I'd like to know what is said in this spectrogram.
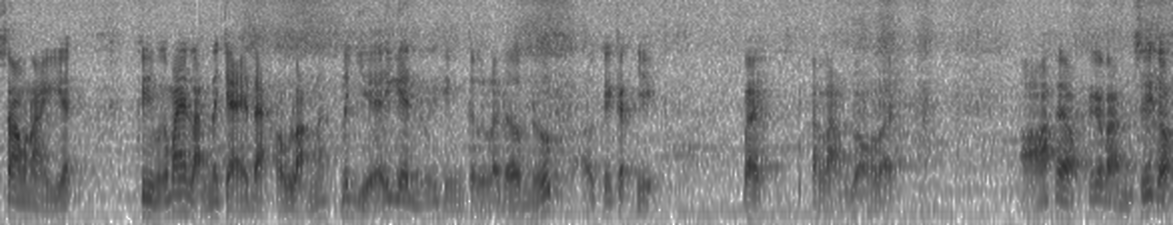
sau này á khi mà cái máy lạnh nó chạy đạt độ lạnh á, nó dễ gây nên cái hiện tượng là đơm nước ở cái cách nhiệt. Đây ta làm gọn lại. Đó thấy không? Thấy cái tay mình siết không?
